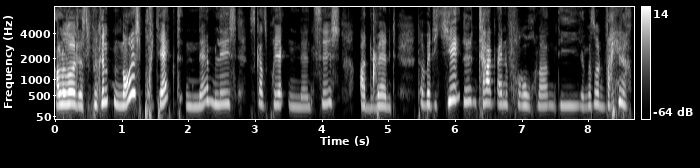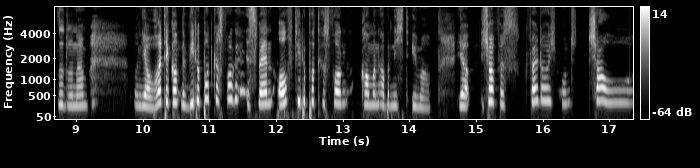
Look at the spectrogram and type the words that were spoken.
Hallo Leute, es beginnt ein neues Projekt, nämlich das ganze Projekt nennt sich Advent. Da werde ich jeden Tag eine Folge hochladen, die irgendwas mit Weihnachten zu tun haben. Und ja, heute kommt eine Videopodcast-Folge. Es werden oft Videopodcast-Folgen kommen, aber nicht immer. Ja, ich hoffe, es gefällt euch und ciao.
